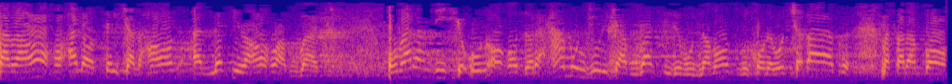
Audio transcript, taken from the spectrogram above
فرعاه علی تلک الحال التي ابو بکر عمر هم دید که اون آقا داره همون جوری که ابوبکر دیده بود نماز می‌کنه و چقدر مثلا با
